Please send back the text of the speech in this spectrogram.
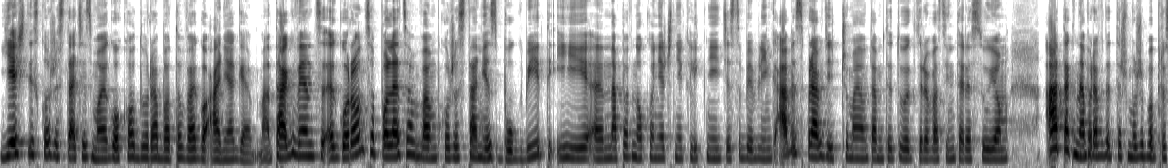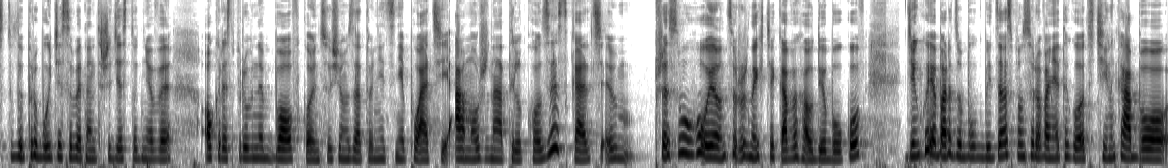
jeśli skorzystacie z mojego kodu rabatowego Ania Gemma. Tak więc gorąco polecam Wam korzystanie z BookBeat i e, na pewno koniecznie kliknijcie sobie w link, aby sprawdzić, czy mają tam tytuły, które Was interesują, a tak naprawdę też może po prostu wypróbujcie sobie ten 30-dniowy okres próbny, bo w końcu się za to nic nie płaci, a można tylko zyskać przesłuchując różnych ciekawych audiobooków. Dziękuję bardzo BookBeat za sponsorowanie tego odcinka, bo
